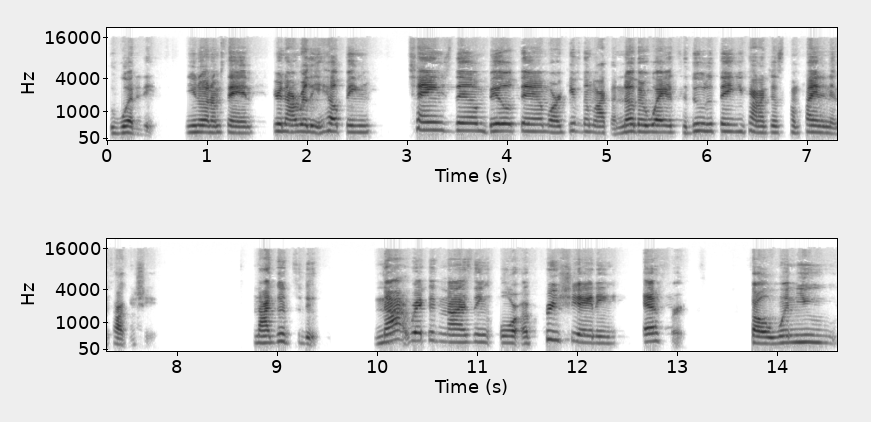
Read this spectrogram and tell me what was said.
what it is. You know what I'm saying? You're not really helping change them, build them, or give them like another way to do the thing. You kind of just complaining and talking shit. Not good to do. Not recognizing or appreciating effort. So when you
